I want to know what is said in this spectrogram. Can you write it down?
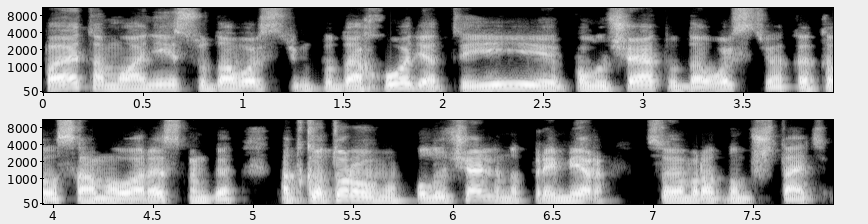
Поэтому они с удовольствием туда ходят и получают удовольствие от этого самого рестлинга, от которого мы получали, например, в своем родном штате.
